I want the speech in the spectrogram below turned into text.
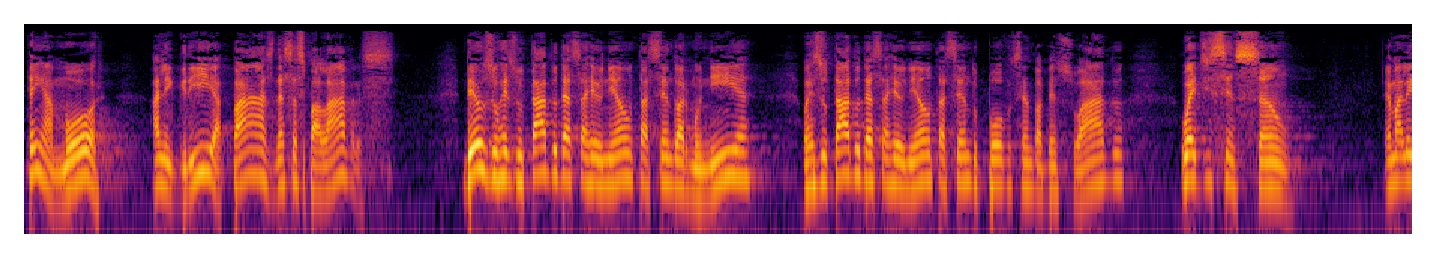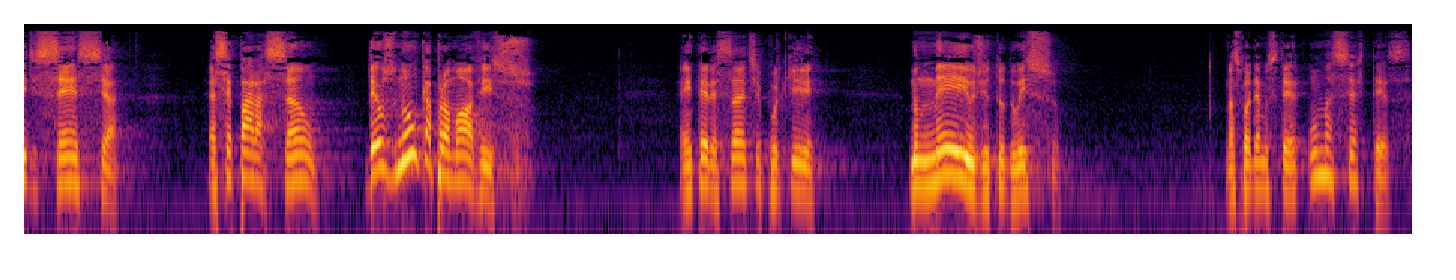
Tem amor, alegria, paz nessas palavras. Deus, o resultado dessa reunião está sendo harmonia, o resultado dessa reunião está sendo o povo sendo abençoado, ou é dissensão, é maledicência, é separação. Deus nunca promove isso. É interessante porque, no meio de tudo isso, nós podemos ter uma certeza.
